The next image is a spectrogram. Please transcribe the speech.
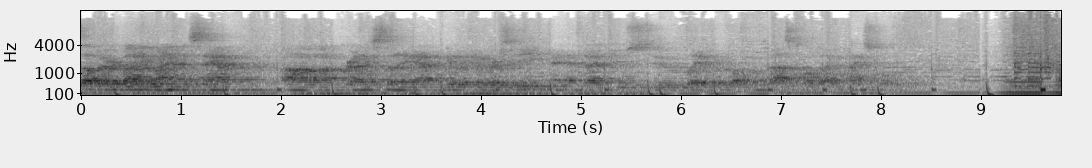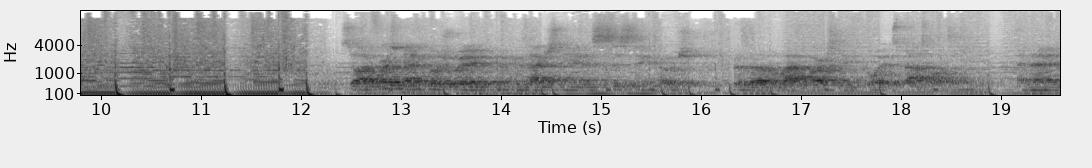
What's up, everybody? My name is Sam. Um, I'm currently studying at Gila University, and I used to play football and basketball back in high school. So I first met Coach Wade when he was actually an assistant coach for the Lab Varsity Boys basketball team, and then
